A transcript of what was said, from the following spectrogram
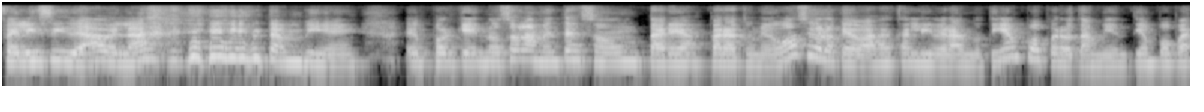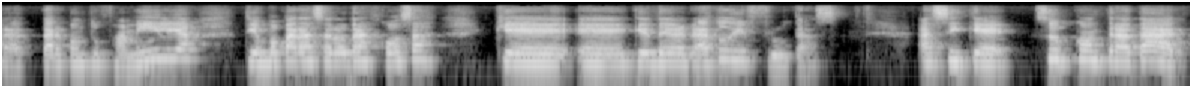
felicidad, ¿verdad? también, eh, porque no solamente son tareas para tu negocio, lo que vas a estar liberando tiempo, pero también tiempo para estar con tu familia, tiempo para hacer otras cosas que, eh, que de verdad tú disfrutas. Así que subcontratar.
